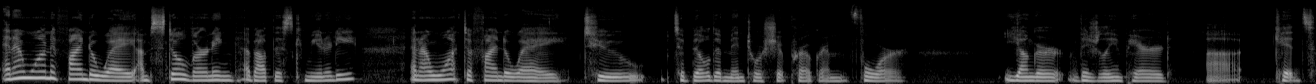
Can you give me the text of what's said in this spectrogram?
And I want to find a way. I'm still learning about this community, and I want to find a way to to build a mentorship program for younger visually impaired uh, kids.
